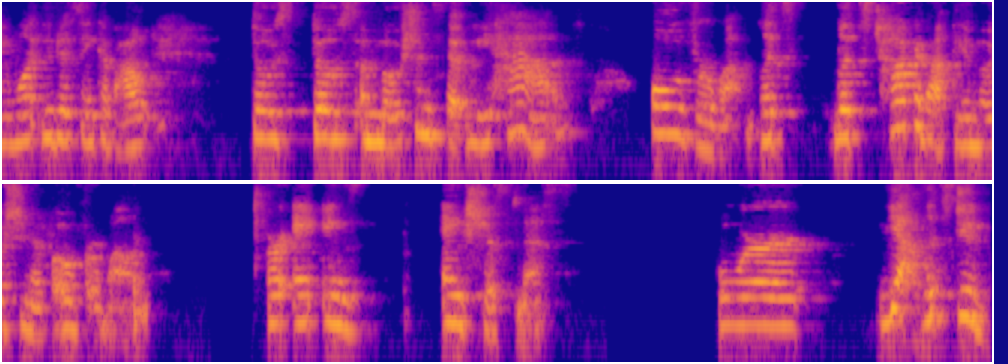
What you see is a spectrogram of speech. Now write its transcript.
I want you to think about those those emotions that we have. Overwhelm. Let's let's talk about the emotion of overwhelm or ang- anxiousness or yeah let's do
